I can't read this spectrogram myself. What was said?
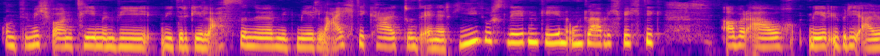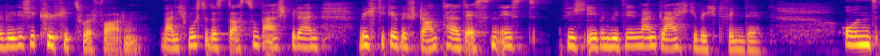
Und für mich waren Themen wie wieder gelassener, mit mehr Leichtigkeit und Energie durchs Leben gehen unglaublich wichtig, aber auch mehr über die ayurvedische Küche zu erfahren, weil ich wusste, dass das zum Beispiel ein wichtiger Bestandteil dessen ist, wie ich eben wieder in mein Gleichgewicht finde. Und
